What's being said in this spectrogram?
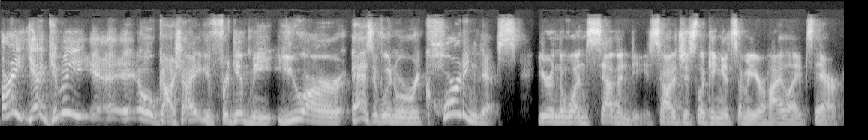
All right. Yeah. Give me. Uh, oh gosh. I forgive me. You are as of when we're recording this. You're in the 170s. So I was just looking at some of your highlights there.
